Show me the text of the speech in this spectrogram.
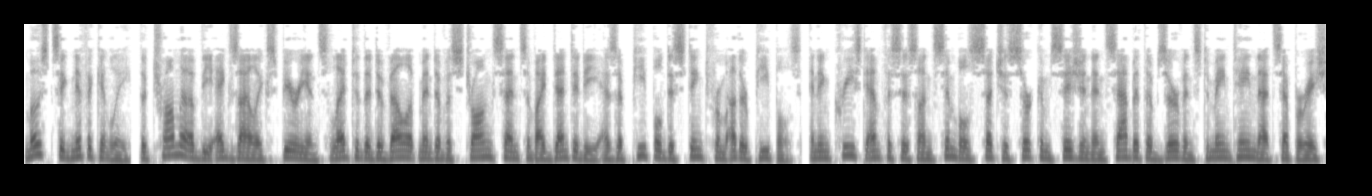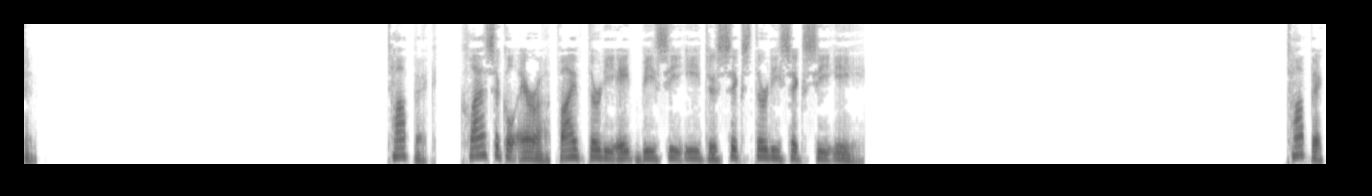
Most significantly, the trauma of the exile experience led to the development of a strong sense of identity as a people distinct from other peoples, and increased emphasis on symbols such as circumcision and Sabbath observance to maintain that separation. Classical era 538 BCE to 636 CE. Topic.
